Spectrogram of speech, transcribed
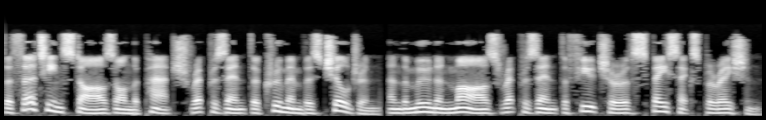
The 13 stars on the patch represent the crewmembers' children, and the Moon and Mars represent the future of space exploration.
